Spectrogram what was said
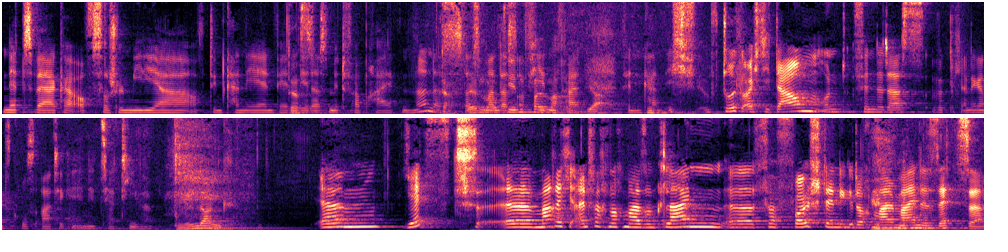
Netzwerke, auf Social Media, auf den Kanälen werden das, wir das mit verbreiten, ne? dass, das dass man das auf jeden Fall, Fall ja. finden kann. Ich drücke euch die Daumen und finde das wirklich eine ganz großartige Initiative. Vielen Dank. Ähm, jetzt äh, mache ich einfach noch mal so einen kleinen, äh, vervollständige doch mal meine Sätze.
